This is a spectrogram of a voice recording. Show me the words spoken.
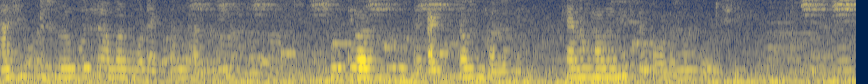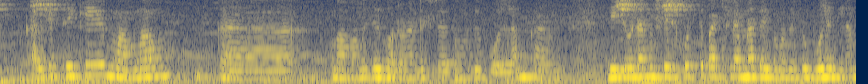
হাসি মুখে শুরু করলে আমার মন একদম ভালো নেই। সত্যি কথা বলতে একদম ভালো নেই। কেন ভালো নেই সেটা তোমাদের আমি বলছি। কালকের থেকে মামাম মামামের যে ঘটনাটা সেটা তোমাদের বললাম, কারণ ভিডিওটা আমি শেষ করতে পারছিলাম না, তাই তোমাদেরকে বলে দিলাম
